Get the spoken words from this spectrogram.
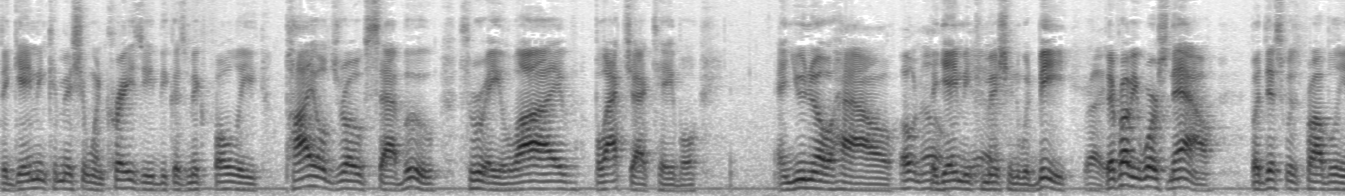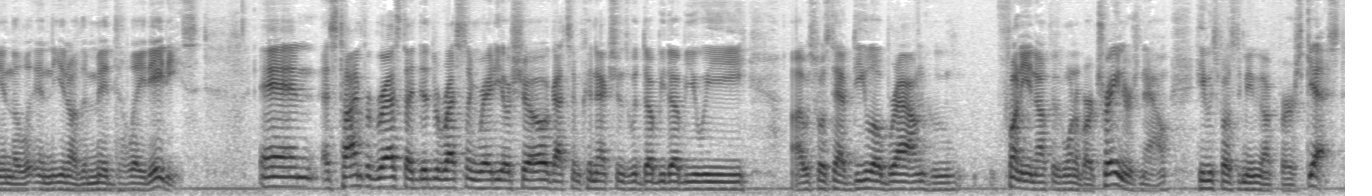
The Gaming Commission went crazy because Mick Foley pile drove Sabu through a live blackjack table. And you know how Oh, no. the Gaming Yeah. Commission would be. Right. They're probably worse now, but this was probably in the in you know the mid to late '80s. And as time progressed, I did the wrestling radio show. I got some connections with WWE. I was supposed to have D'Lo Brown, who, funny enough, is one of our trainers now. He was supposed to be my first guest.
